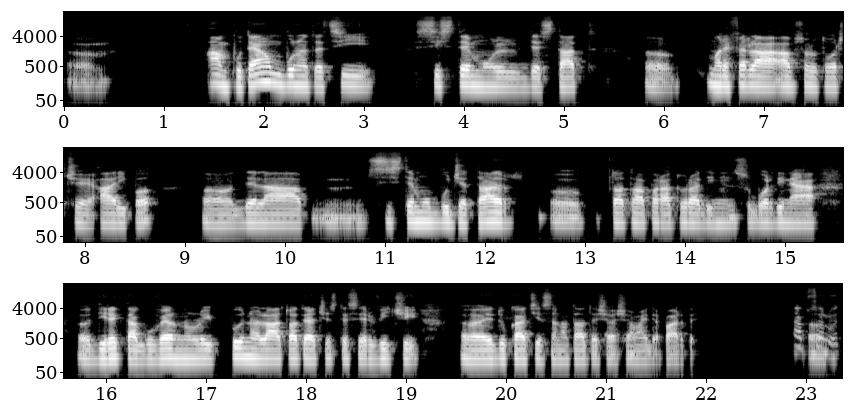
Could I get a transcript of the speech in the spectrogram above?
Um, am putea îmbunătăți sistemul de stat, uh, mă refer la absolut orice aripă, uh, de la mm, sistemul bugetar, uh, toată aparatura din subordinea directă a guvernului până la toate aceste servicii, educație, sănătate și așa mai departe. Absolut.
